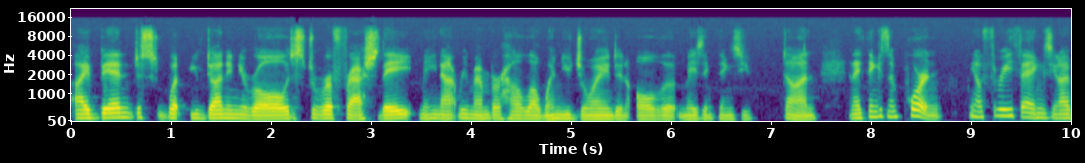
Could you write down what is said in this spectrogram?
I've been just what you've done in your role, just to refresh. They may not remember how long when you joined and all the amazing things you've done. And I think it's important. You know, three things. You know,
